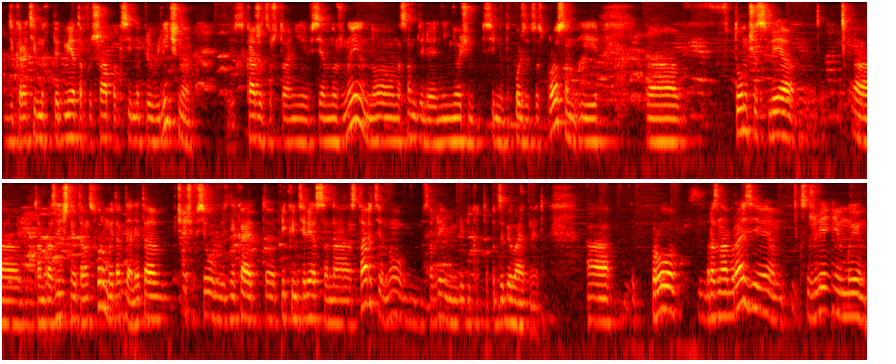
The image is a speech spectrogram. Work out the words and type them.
декоративных предметов и шапок сильно преувеличена. То есть кажется, что они всем нужны, но на самом деле они не очень сильно пользуются спросом. И э, в том числе э, там различные трансформы и так далее. Это чаще всего возникает э, пик интереса на старте, но со временем люди как-то подзабивают на это. А, про разнообразие, к сожалению, мы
